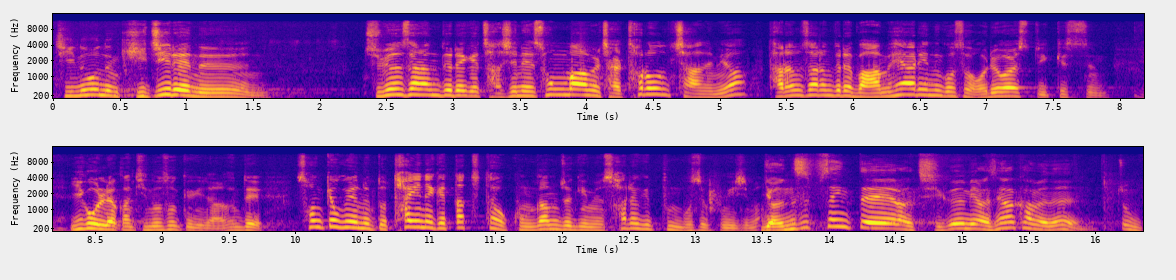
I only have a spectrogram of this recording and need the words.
디노는 기질에는 주변 사람들에게 자신의 속마음을 잘 털어놓지 않으며 다른 사람들의 마음을 헤아리는 것을 어려워할 수도 있겠음. 이거 원래 약간 디노 성격이잖아. 근데 성격에는 또 타인에게 따뜻하고 공감적이며 사려 깊은 모습을 보이지만 연습생 때랑 지금이랑 생각하면은 좀,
